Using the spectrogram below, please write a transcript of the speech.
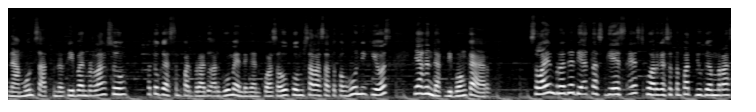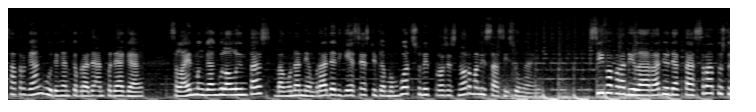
Namun saat penertiban berlangsung, petugas sempat beradu argumen dengan kuasa hukum salah satu penghuni kios yang hendak dibongkar. Selain berada di atas GSS, warga setempat juga merasa terganggu dengan keberadaan pedagang. Selain mengganggu lalu lintas, bangunan yang berada di GSS juga membuat sulit proses normalisasi sungai. Siva Pradila, Radio Dakta 107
